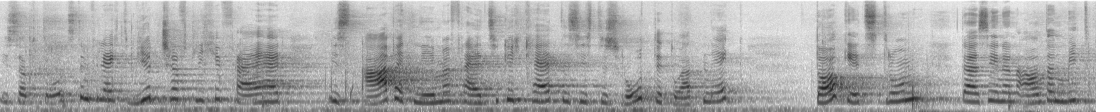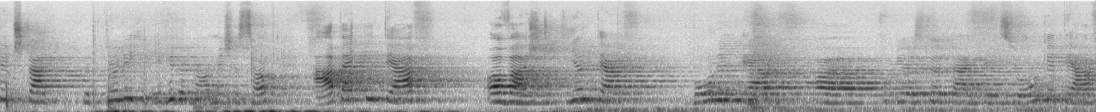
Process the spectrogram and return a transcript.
ich sage trotzdem vielleicht wirtschaftliche Freiheit, ist Arbeitnehmerfreizügigkeit, das ist das rote Torteneck. Da geht es darum, dass in einem anderen Mitgliedstaat natürlich, wie der Name schon sagt, arbeiten darf, aber auch studieren darf, wohnen darf, äh, von mir aus dort eine Pension gehen darf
